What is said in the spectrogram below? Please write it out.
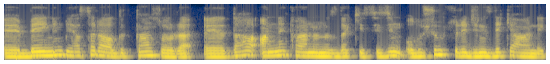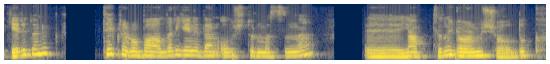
e, beynin bir hasar aldıktan sonra e, daha anne karnınızdaki sizin oluşum sürecinizdeki haline geri dönüp tekrar o bağları yeniden oluşturmasını e, yaptığını görmüş olduk.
